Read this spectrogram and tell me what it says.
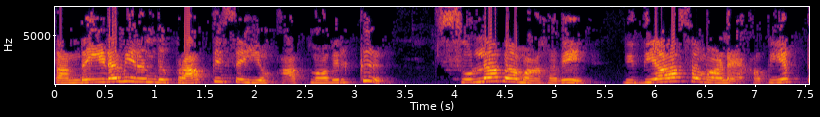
தந்தையிடமிருந்து பிராப்தி செய்யும் ஆத்மாவிற்கு சுலபமாகவே வித்தியாசமான அவ்வியக்த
